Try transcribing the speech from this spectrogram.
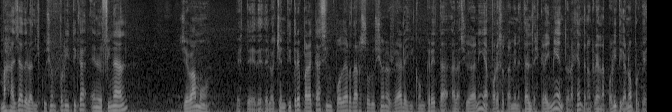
más allá de la discusión política, en el final llevamos este, desde el 83 para acá sin poder dar soluciones reales y concretas a la ciudadanía. Por eso también está el descreimiento. La gente no cree en la política, ¿no? Porque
